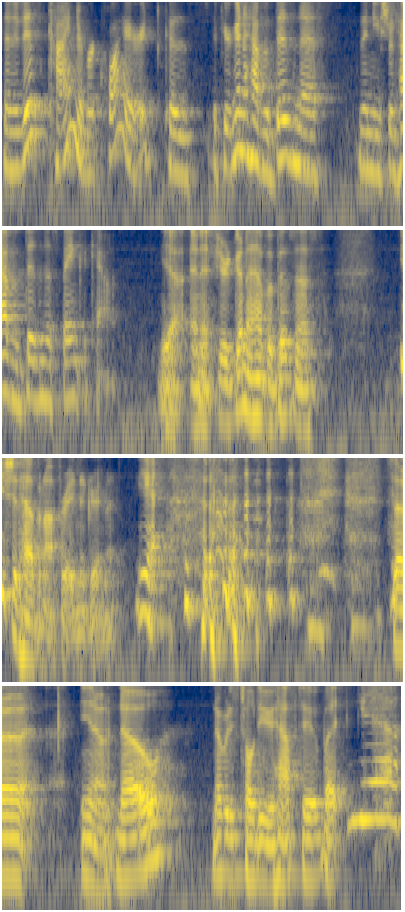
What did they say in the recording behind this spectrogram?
then it is kind of required because if you're going to have a business, then you should have a business bank account. Yeah. And if you're going to have a business, you should have an operating agreement. Yeah. So, you know, no, nobody's told you you have to, but yeah,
